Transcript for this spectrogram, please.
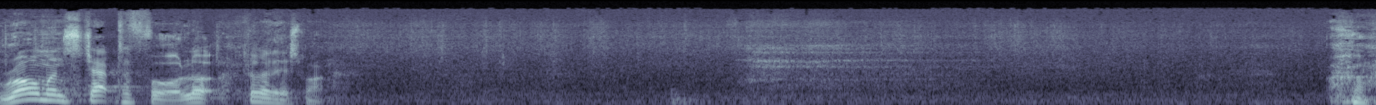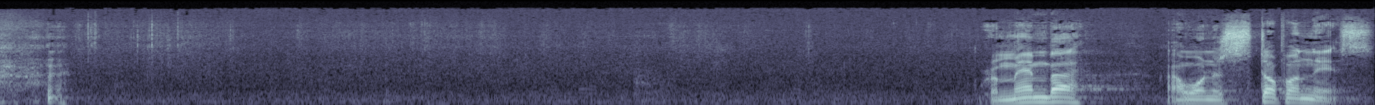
Romans chapter 4. Look, look at this one. Remember, I want to stop on this.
